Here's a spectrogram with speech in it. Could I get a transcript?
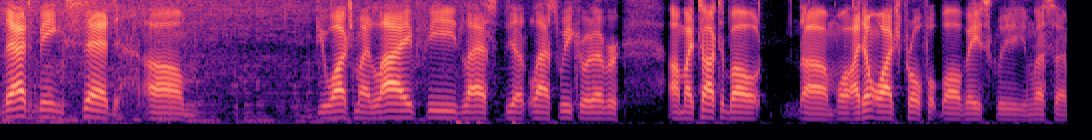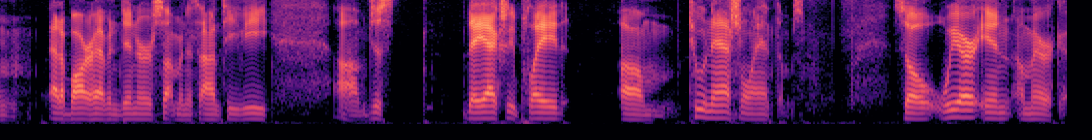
that being said, um, if you watch my live feed last last week or whatever, um, I talked about um, well, I don't watch pro football basically unless I'm at a bar having dinner or something and it's on TV. Um, just they actually played um, two national anthems. So we are in America.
